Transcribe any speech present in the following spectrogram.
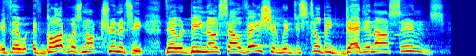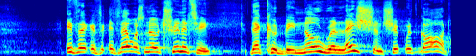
If, there, if God was not Trinity, there would be no salvation. We'd still be dead in our sins. If there, if, if there was no Trinity, there could be no relationship with God.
